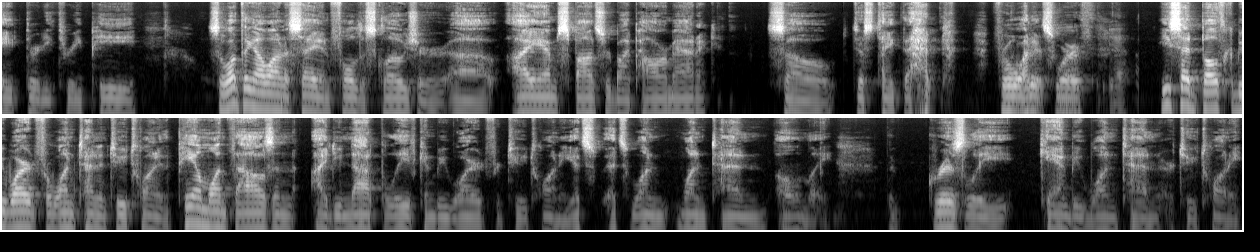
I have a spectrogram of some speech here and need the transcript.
833P. So, one thing I want to say in full disclosure uh, I am sponsored by Powermatic. So, just take that for what it's worth. Yeah. He said both could be wired for 110 and 220. The PM1000, I do not believe can be wired for 220. It's it's one 110 only. The Grizzly can be 110 or 220.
